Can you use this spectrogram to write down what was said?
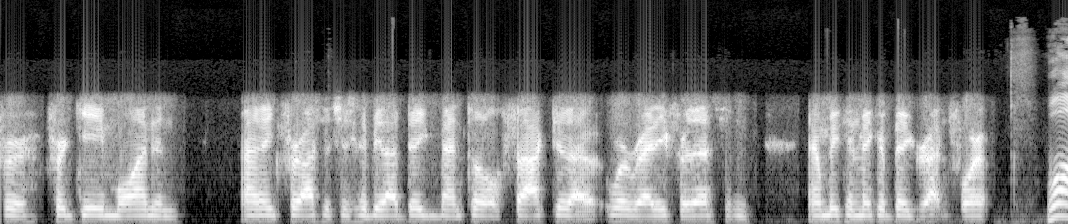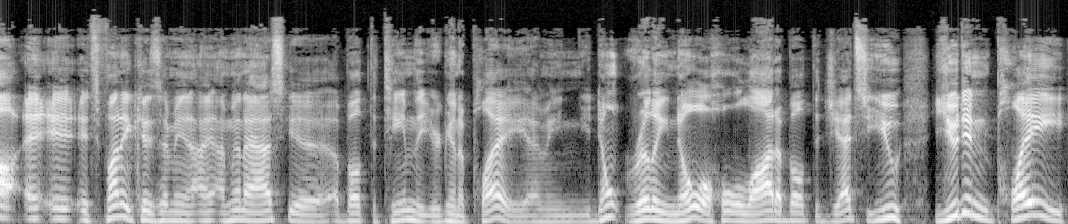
for for game one, and I think for us, it's just going to be that big mental factor that we're ready for this and and we can make a big run for it. Well, it, it's funny because I mean I, am going to ask you about the team that you're going to play. I mean, you don't really know a whole lot about the Jets. You you didn't play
